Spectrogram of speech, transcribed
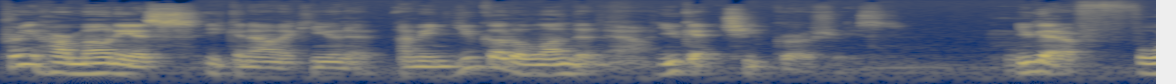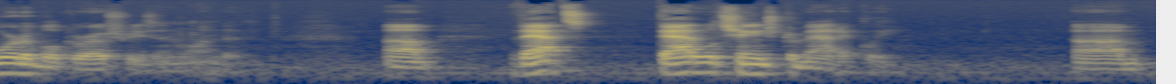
pretty harmonious economic unit, I mean, you go to London now, you get cheap groceries. You get affordable groceries in London. Um, that's that will change dramatically. Um,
